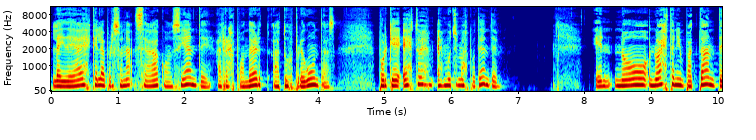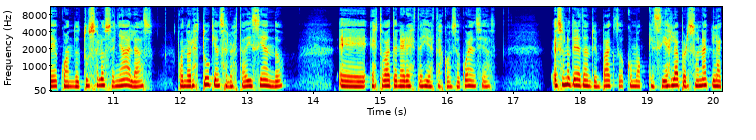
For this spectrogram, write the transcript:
La idea es que la persona se haga consciente al responder a tus preguntas, porque esto es, mucho más potente. no, no es tan impactante cuando tú se lo señalas, cuando eres tú quien se lo está diciendo, eh, esto va a tener estas y estas consecuencias. Eso no tiene tanto impacto como que si es la persona la,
